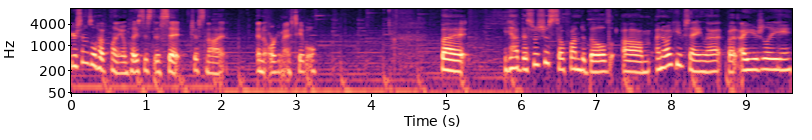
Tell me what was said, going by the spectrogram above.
your Sims will have plenty of places to sit, just not an organized table. But yeah, this was just so fun to build. Um, I know I keep saying that, but I usually,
